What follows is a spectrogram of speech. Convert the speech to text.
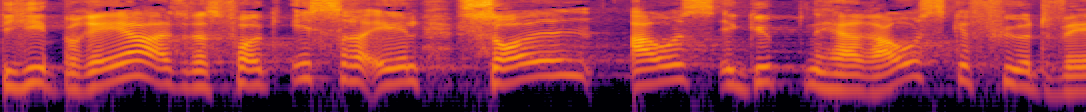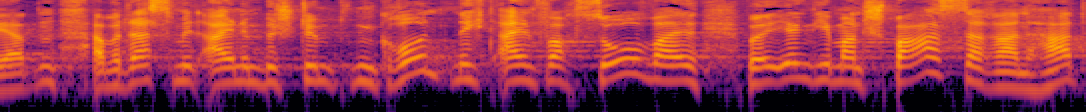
Die Hebräer, also das Volk Israel, sollen aus Ägypten herausgeführt werden, aber das mit einem bestimmten Grund, nicht einfach so, weil, weil irgendjemand Spaß daran hat,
